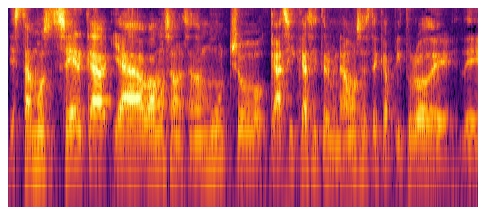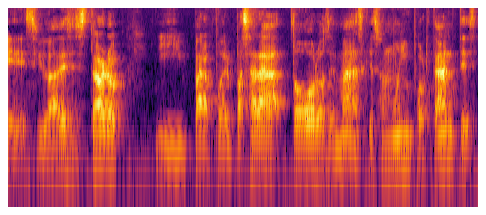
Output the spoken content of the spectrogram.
estamos cerca, ya vamos avanzando mucho, casi casi terminamos este capítulo de, ciudades startup y para poder pasar a todos los demás que son muy importantes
